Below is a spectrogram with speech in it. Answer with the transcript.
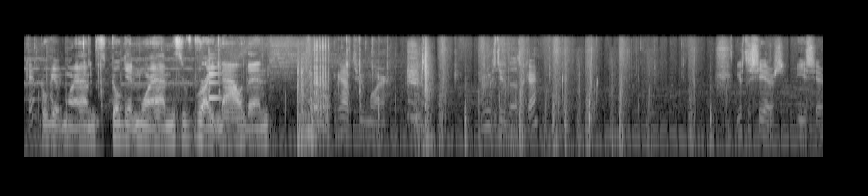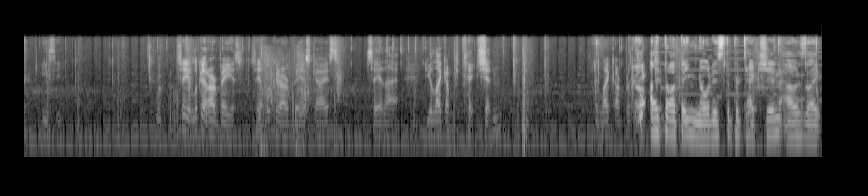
Okay? Go get more M's. Go get more M's right now. Then. We have two more. Let me just do this, okay? Use the shears. Easier. Easy. Look, say, look at our base. Say, look at our base, guys. Say that. Do you like our protection? I like our protection. I thought they noticed the protection. I was like.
